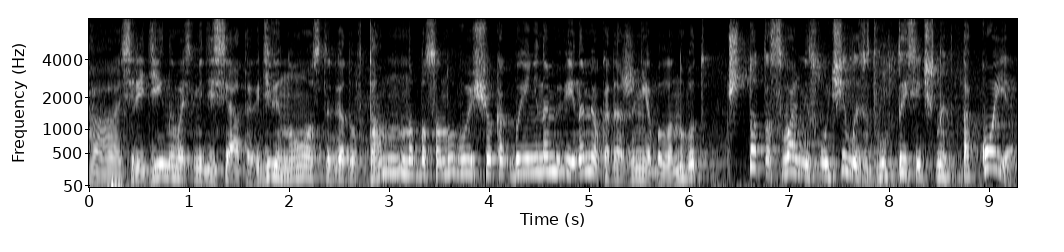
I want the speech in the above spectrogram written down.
э, середины 80-х, 90-х годов, там на Босанову еще как бы и, не намё- и намека даже не было. Но вот что-то с вами случилось в 2000-х такое,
